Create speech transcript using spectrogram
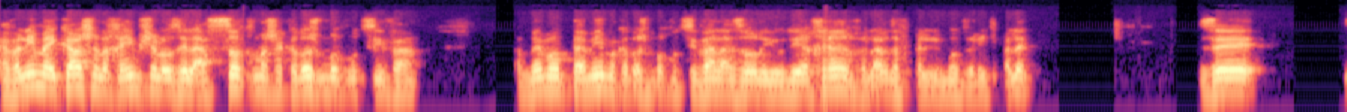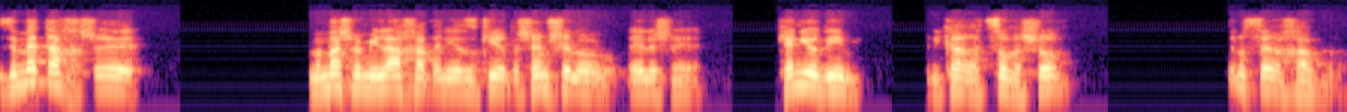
אבל אם העיקר של החיים שלו זה לעשות מה שהקדוש ברוך הוא ציווה, הרבה מאוד פעמים הקדוש ברוך הוא ציווה לעזור ליהודי אחר, ולאו דווקא ללמוד ולהתפלל. זה, זה מתח שממש במילה אחת אני אזכיר את השם שלו לאלה שכן יודעים, נקרא רצו ושוב, זה נושא רחב מאוד.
